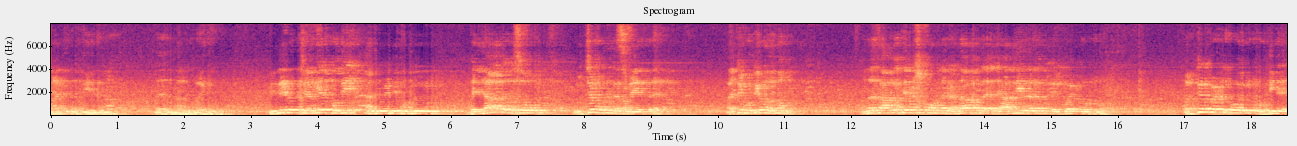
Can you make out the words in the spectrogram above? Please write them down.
മാറ്റി നിർത്തിയിരുന്ന അദ്ദേഹം നൽകുമായിരുന്നു. പിന്നീട് ഒരു ചെറിയ പൊതി അതിനുവേണ്ടി കൊണ്ടുവരും. എല്ലാ ദിവസവും ഉച്ചകൂടിന്റെ സമയത്ത് മറ്റു കുട്ടികളൊന്നും അന്ന് സാമ്പത്തിക വിഷമമുണ്ട് രണ്ടാമത് ജാതീയതരം കൊണ്ടു ഒറ്റപ്പെട്ടു പോയൊരു കുട്ടിയെ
